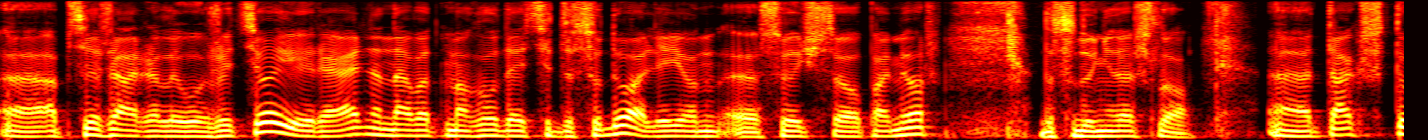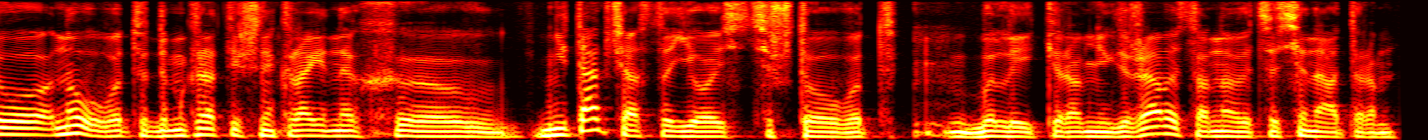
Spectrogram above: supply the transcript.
абсе жарыла его жыццё і реально нават магло дайсці до суду але ён своечасова памёр до суду не дашло так что ну вот в дэмакратычных краінах не так часто ёсць что вот былы кіраўнік державы становится сенатарам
